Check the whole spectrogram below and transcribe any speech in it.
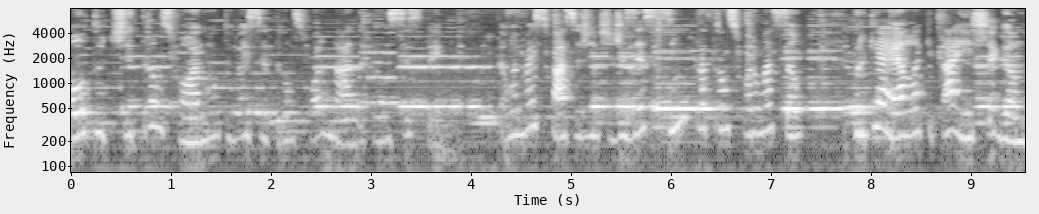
ou tu te transforma, ou tu vai ser transformada pelo sistema. Então é mais fácil a gente dizer sim para a transformação, porque é ela que está aí chegando.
